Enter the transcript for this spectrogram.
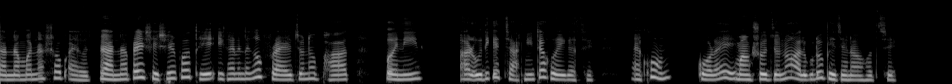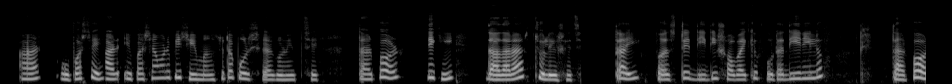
রান্নাবান্নার সব আয়োজন। রান্না প্রায় শেষের পথে এখানে দেখো ফ্রাইয়ের জন্য ভাত পনির আর ওদিকে চাটনিটা হয়ে গেছে। এখন কড়াইয়ে মাংসের জন্য আলুগুলো ভেজে নেওয়া হচ্ছে। আর ওপাশে আর এপাশে আমার পিসি মাংসটা পরিষ্কার করে নিচ্ছে। তারপর দেখি দাদারা চলে এসেছে। তাই ফার্স্টে দিদি সবাইকে ফোঁটা দিয়ে নিল। তারপর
